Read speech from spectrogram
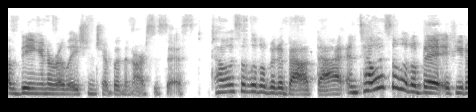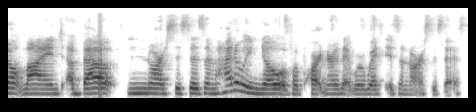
of being in a relationship with a narcissist. Tell us a little bit about that. And tell us a little bit, if you don't mind, about narcissism. How do we know if a partner that we're with is a narcissist?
